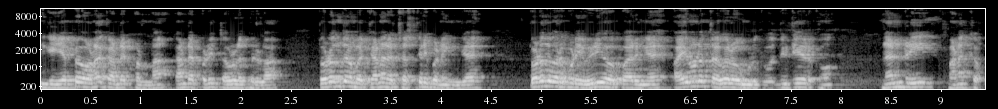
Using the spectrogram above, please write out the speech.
நீங்கள் எப்போ வேணால் காண்டாக்ட் பண்ணலாம். காண்டாக்ட் பண்ணி தகவலை பெறலாம். தொடர்ந்து நம்ம சேனலை சப்ஸ்கிரைப் பண்ணிக்கங்க. தொடர்ந்து வரக்கூடிய வீடியோவை பாருங்கள் பயனுள்ள தகவல் உங்களுக்கு வந்துகிட்டே இருக்கும். நன்றி. வணக்கம்.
